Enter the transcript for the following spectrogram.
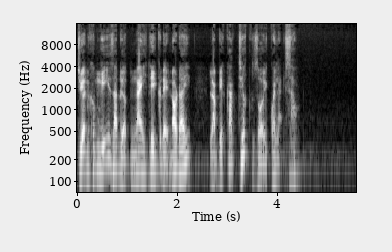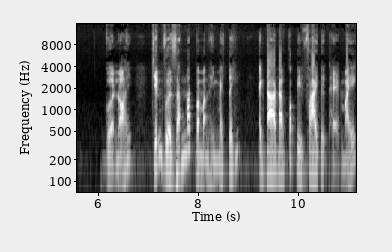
Chuyện không nghĩ ra được ngay thì cứ để nó đấy, làm việc khác trước rồi quay lại sau. Vừa nói, Chiến vừa dán mắt vào màn hình máy tính. Anh ta đang copy file từ thẻ máy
